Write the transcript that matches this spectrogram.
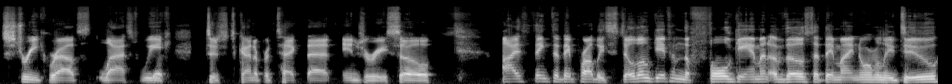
streak routes last week just to kind of protect that injury. So I think that they probably still don't give him the full gamut of those that they might normally do.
